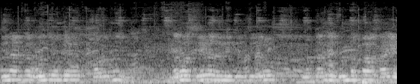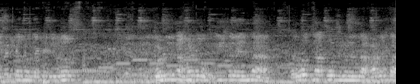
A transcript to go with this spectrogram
ದಿನಾಂಕ ಒಂದು ಒಂದು ನಲವತ್ತೇಳರಲ್ಲಿ ಜನಿಸಿದರು. ಇವರು ತಂದೆ ಗುಂಡಪ್ಪ, ತಾಯಿಯ ಸಿದ್ದಮ್ಮ ದಂಪತಿಗಳು. ಕೊಳ್ಳಿನ ಹಾಡು ಈ ಕಲೆಯನ್ನ ಅರವತ್ನಾಲ್ಕು ವರ್ಷಗಳಿಂದ ಹಾಡುತ್ತಾ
